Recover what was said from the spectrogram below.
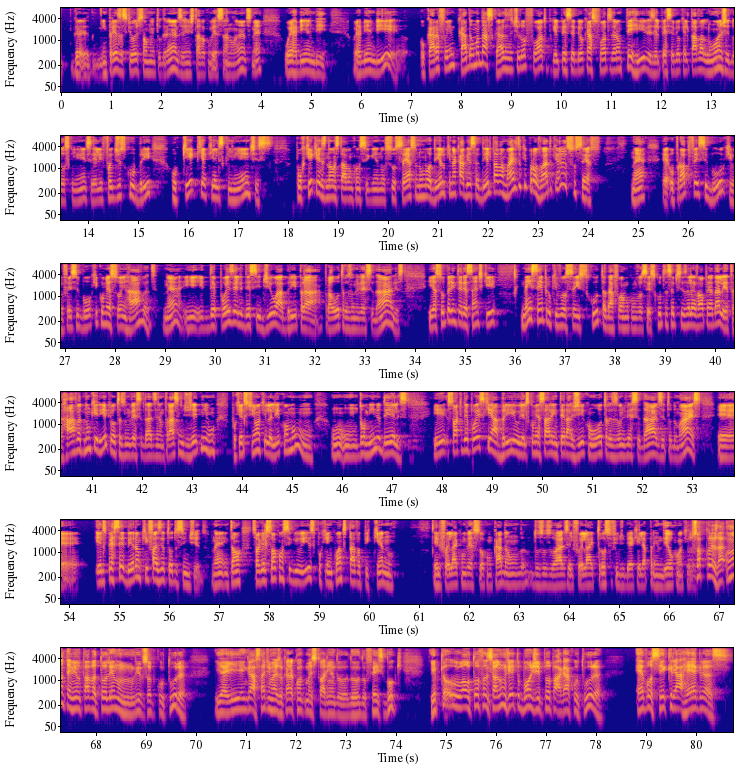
empresas que hoje são muito grandes, a gente estava conversando antes, né? o Airbnb. O Airbnb, o cara foi em cada uma das casas e tirou foto, porque ele percebeu que as fotos eram terríveis, ele percebeu que ele estava longe dos clientes, ele foi descobrir o que que aqueles clientes, por que, que eles não estavam conseguindo sucesso no modelo que na cabeça dele estava mais do que provado que era sucesso. Né? É, o próprio Facebook, o Facebook começou em Harvard, né? e, e depois ele decidiu abrir para outras universidades, e é super interessante que nem sempre o que você escuta, da forma como você escuta, você precisa levar ao pé da letra. Harvard não queria que outras universidades entrassem de jeito nenhum, porque eles tinham aquilo ali como um, um, um domínio deles. E só que depois que abriu e eles começaram a interagir com outras universidades e tudo mais, é, eles perceberam que fazia todo sentido, né? Então, só que ele só conseguiu isso porque enquanto estava pequeno, ele foi lá e conversou com cada um dos usuários, ele foi lá e trouxe o feedback, ele aprendeu com aquilo. Só por curiosidade, ontem mesmo eu tava, tô lendo um livro sobre cultura, e aí é engraçado demais, o cara conta uma historinha do, do, do Facebook, e é porque o autor falou assim, um jeito bom de propagar a cultura é você criar regras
